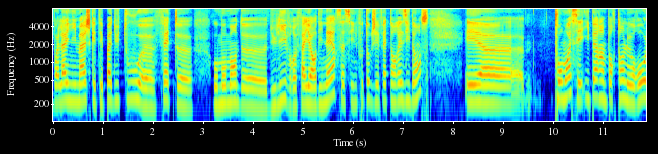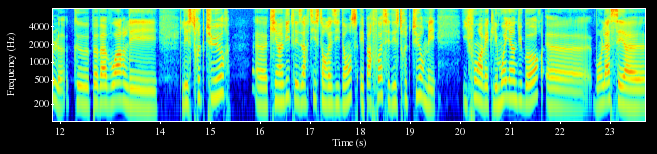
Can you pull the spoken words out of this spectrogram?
voilà une image qui n'était pas du tout euh, faite euh, au moment du livre Faille ordinaire. Ça, c'est une photo que j'ai faite en résidence. Et euh, pour moi, c'est hyper important le rôle que peuvent avoir les, structures qui invitent les artistes en résidence. Et parfois, c'est des structures, mais ils font avec les moyens du bord. bon, là, c'était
